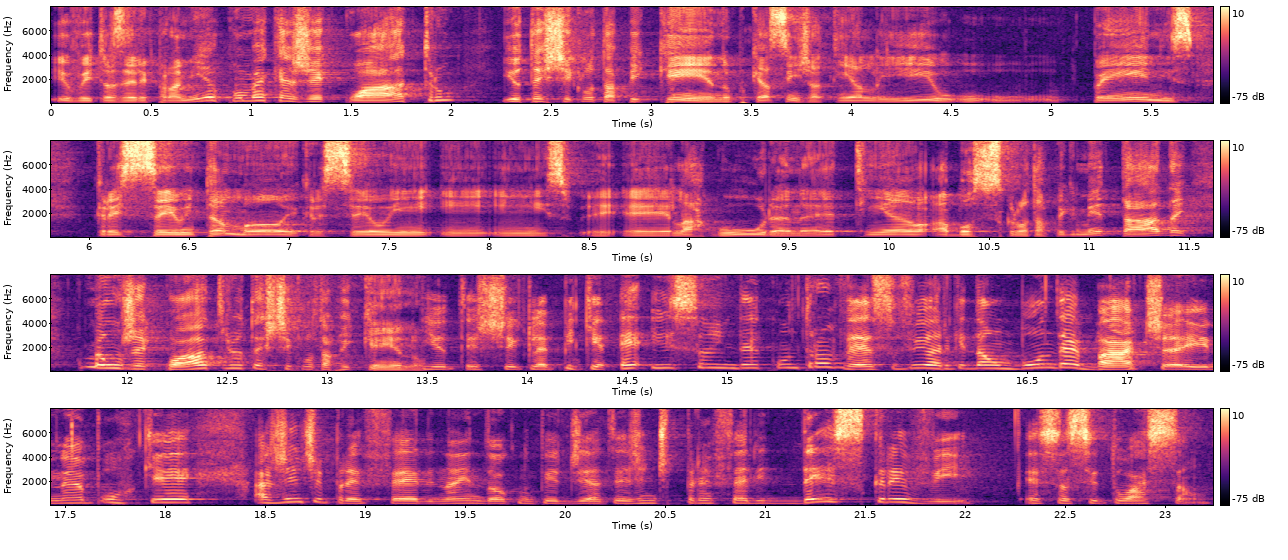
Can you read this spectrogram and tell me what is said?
eu veio trazer para mim, como é que é G4 e o testículo está pequeno? Porque assim, já tem ali o, o, o pênis cresceu em tamanho, cresceu em, em, em é, largura, né? Tinha a bolsa escrota pigmentada. Como é um G4 e o testículo está pequeno? E o testículo é pequeno. É, isso ainda é controverso, viu? Era que dá um bom debate aí, né? Porque a gente prefere, na endocrinopediatria, a gente prefere descrever essa situação.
